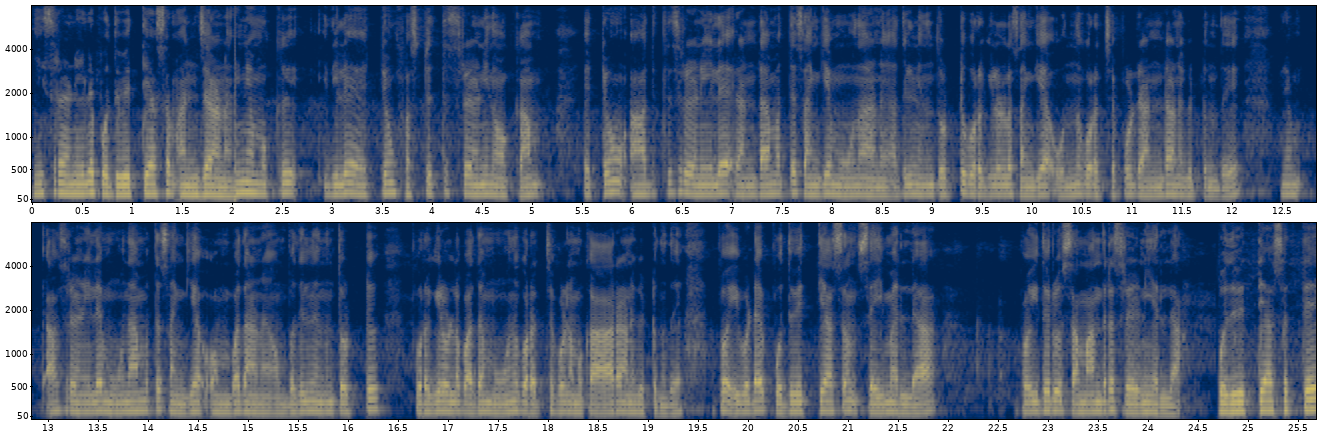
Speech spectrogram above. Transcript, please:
ഈ ശ്രേണിയിലെ പൊതുവ്യത്യാസം അഞ്ചാണ്. ഇനി നമുക്ക് ഇതിലെ ഏറ്റവും ഫസ്റ്റത്തെ ശ്രേണി നോക്കാം. ഏറ്റവും ആദ്യത്തെ ശ്രേണിയിലെ രണ്ടാമത്തെ സംഖ്യ മൂന്നാണ്. അതിൽ നിന്ന് തൊട്ട് പുറകിലുള്ള സംഖ്യ ഒന്ന് കുറച്ചപ്പോൾ രണ്ടാണ് കിട്ടുന്നത്. പിന്നെ ആ ശ്രേണിയിലെ മൂന്നാമത്തെ സംഖ്യ ഒമ്പതാണ്. ഒമ്പതിൽ നിന്നും തൊട്ട് പുറകിലുള്ള പദം മൂന്ന് കുറച്ചപ്പോൾ നമുക്ക് ആറാണ് കിട്ടുന്നത്. അപ്പോൾ ഇവിടെ പൊതുവ്യത്യാസം സെയിം അല്ല. അപ്പോൾ ഇതൊരു സമാന്തര ശ്രേണിയല്ല. പൊതുവ്യത്യാസത്തെ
